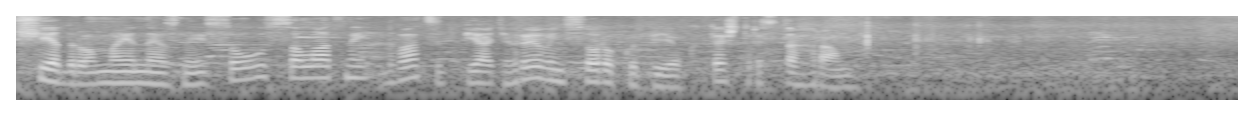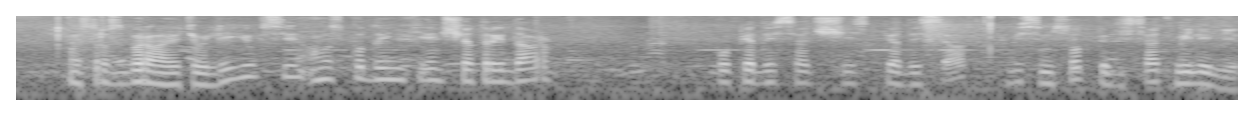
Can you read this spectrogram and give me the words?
Щедро майонезний соус салатний 25 гривень 40 копійок, теж 300 грам. Ось розбирають олію всі господинки, щедрий дар по 56,50, 850 мл.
